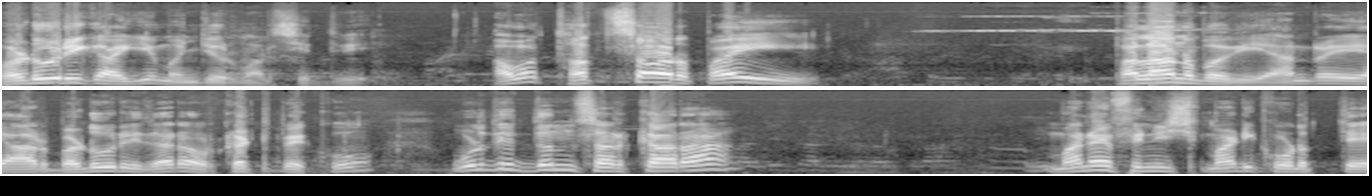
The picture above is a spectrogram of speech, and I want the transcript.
ಬಡವರಿಗಾಗಿ ಮಂಜೂರು ಮಾಡಿಸಿದ್ವಿ. ಅವತ್ತು ಹತ್ತು ಸಾವಿರ ರೂಪಾಯಿ ಫಲಾನುಭವಿ, ಅಂದರೆ ಯಾರು ಬಡವರಿದ್ದಾರೆ ಅವ್ರು ಕಟ್ಟಬೇಕು ಉಳಿದಿದ್ದನ್ನು ಸರ್ಕಾರ ಮನೆ ಫಿನಿಷ್ ಮಾಡಿ ಕೊಡುತ್ತೆ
